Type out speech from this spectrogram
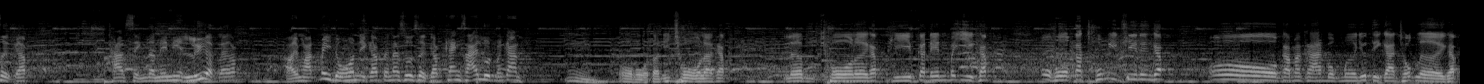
ศึกครับชาติสิงห์ตอนนี้นี่เลือกแล้วครับต่อยหมัดไม่โดนอีกครับทางด้านสู้ศึกครับแข้งซ้ายหลุดเหมือนกัน อืมโอ้โห ตอนนี้โชว์แล้วครับ เริ่มโชว์เลยครับทีบกระเด็นไปอีกครับ โอ้โห กระทุ้งอีกทีหนึ่งครับ โอ้ กรรมการบกมือยุติการชกเลยครับ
